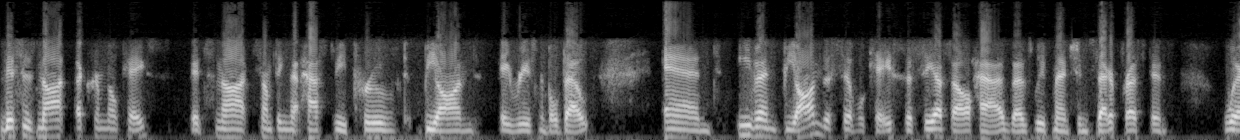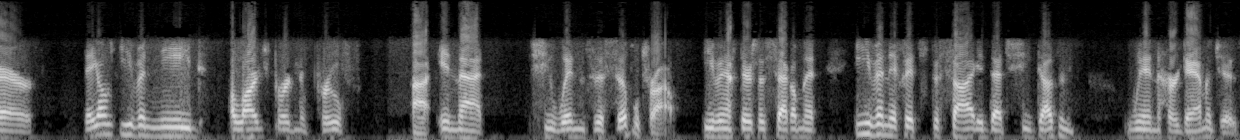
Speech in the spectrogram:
This is not a criminal case. It's not something that has to be proved beyond a reasonable doubt. And even beyond the civil case, the CFL has, as we've mentioned, set a precedent where they don't even need a large burden of proof uh, in that she wins the civil trial even if there's a settlement, even if it's decided that she doesn't win her damages,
